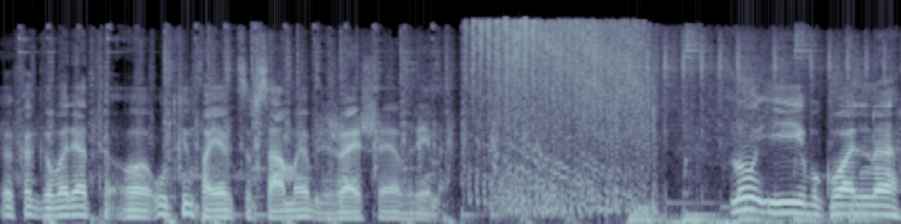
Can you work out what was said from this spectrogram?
э, как говорят, э, Уткин появится в самое ближайшее время. Ну и буквально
